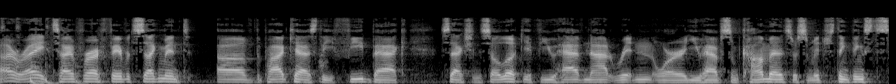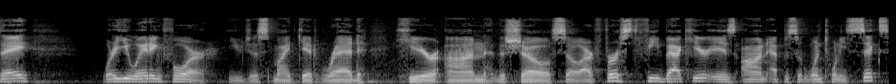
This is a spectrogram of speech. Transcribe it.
All right, time for our favorite segment of the podcast, the feedback section. So, look, if you have not written or you have some comments or some interesting things to say, what are you waiting for? You just might get read here on the show. So, our first feedback here is on episode 126,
